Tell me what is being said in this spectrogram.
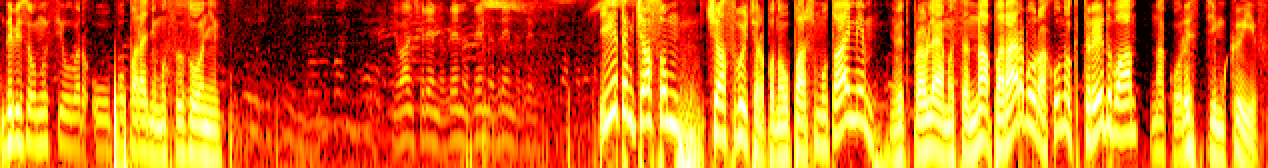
дивізіону Сілвер у попередньому сезоні. Время, время, время, время, время. І тим часом час вичерпано у першому таймі. Відправляємося на перерву. Рахунок 3-2 на користь Тім Київ.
